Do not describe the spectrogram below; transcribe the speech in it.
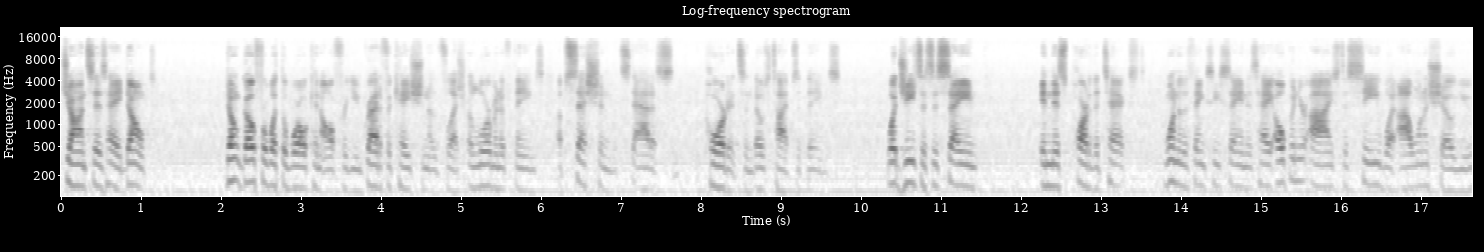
John says, hey, don't. Don't go for what the world can offer you gratification of the flesh, allurement of things, obsession with status, and importance, and those types of things. What Jesus is saying in this part of the text, one of the things he's saying is, hey, open your eyes to see what I want to show you.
